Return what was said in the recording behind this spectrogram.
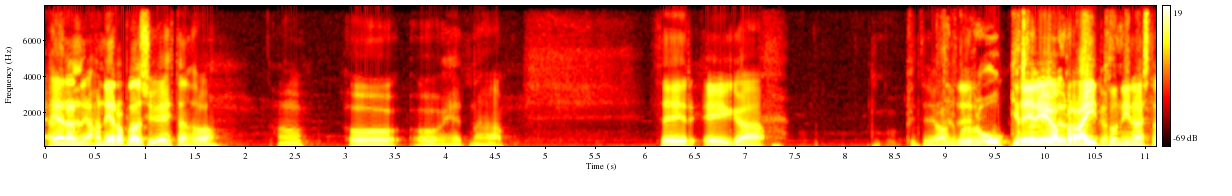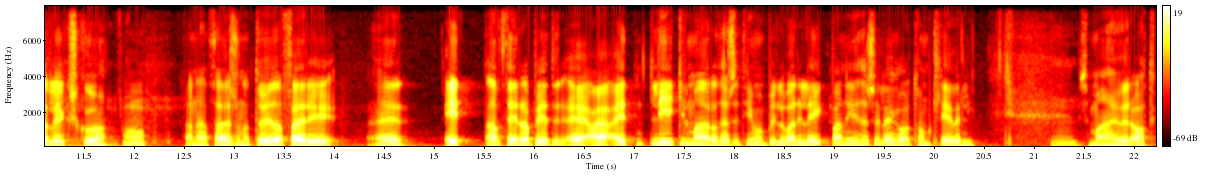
er, hann, hann er á blaðsju eitt en þá og, og hérna þeir eiga Þeir að ógeðslega Þeir eiga þessi í næsta leik sko. Já, þannig að það er svona dauða færi er einn af þeirra betur e, einn líkilmaður á þessu tímabili var í leikbanni í þessu leik og Tom Cleverly mm. sem að hefur átt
